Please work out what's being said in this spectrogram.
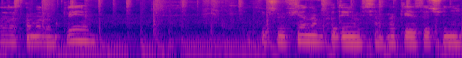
Зараз намажемо клеєм. Підтішим феном, подивимося, наклеїться чи ні.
